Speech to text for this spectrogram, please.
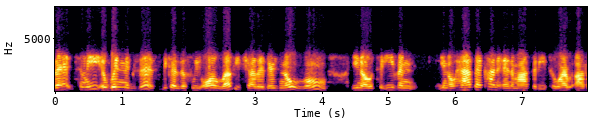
that to me it wouldn't exist because if we all love each other, there's no room you know to even you know, have that kind of animosity to our, our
